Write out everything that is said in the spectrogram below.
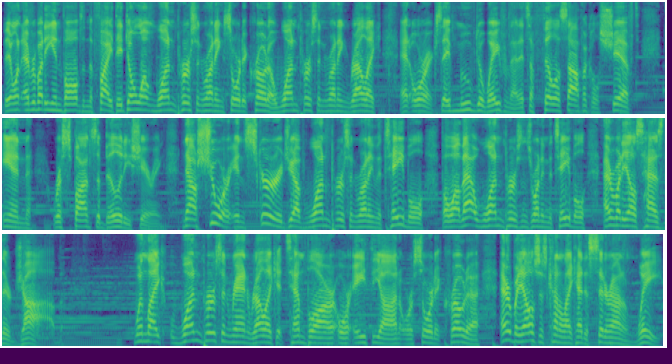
They want everybody involved in the fight. They don't want one person running Sword at Crota, one person running Relic at Oryx. They've moved away from that. It's a philosophical shift in responsibility sharing. Now, sure, in Scourge, you have one person running the table, but while that one person's running the table, everybody else has their job. When like one person ran Relic at Templar or Atheon or Sword at Crota, everybody else just kind of like had to sit around and wait.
